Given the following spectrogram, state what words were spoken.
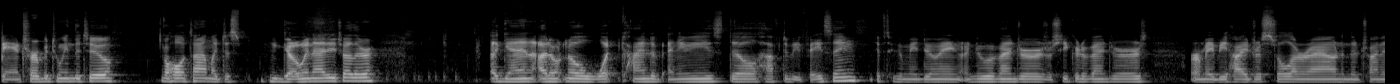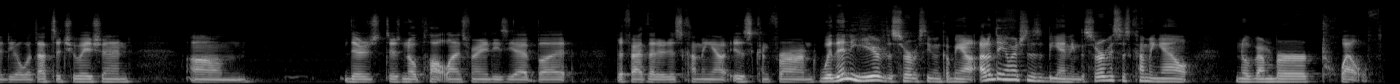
banter between the two the whole time, like just going at each other. Again, I don't know what kind of enemies they'll have to be facing. If they're going to be doing a new Avengers or Secret Avengers, or maybe Hydra's still around and they're trying to deal with that situation. Um, there's there's no plot lines for any of these yet, but the fact that it is coming out is confirmed within a year of the service even coming out. I don't think I mentioned this at the beginning. The service is coming out November twelfth,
